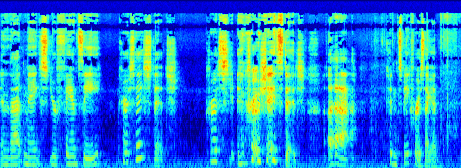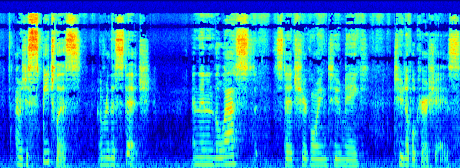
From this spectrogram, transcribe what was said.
And that makes your fancy crochet stitch. Crochet, crochet stitch. Ah couldn't speak for a second. I was just speechless over this stitch. And then in the last stitch you're going to make two double crochets.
